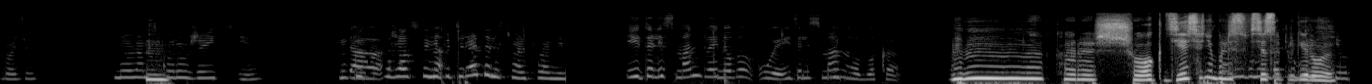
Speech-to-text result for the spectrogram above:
Вроде. Ну, нам М. скоро уже идти. Ну, ты, Да. пожалуйста, не На- потеряй талисман фламинго. И талисман двойного... Ой, и талисман облака. М, Хорошо. А Где сегодня были Фламинго все супергерои?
